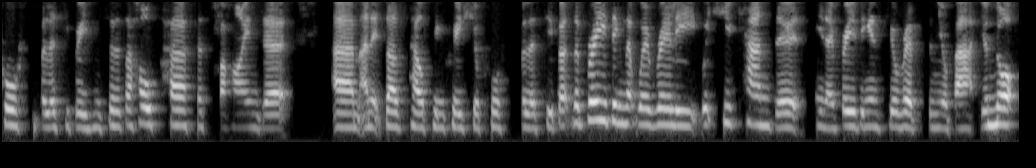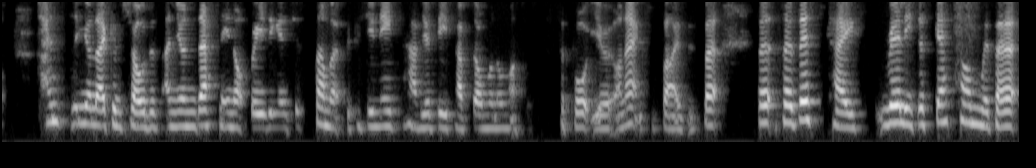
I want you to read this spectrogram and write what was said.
core stability breathing, so there's a whole purpose behind it, um, and it does help increase your core stability. But the breathing that we're really, which you can do, it's you know breathing into your ribs and your back. You're not tensing your neck and shoulders, and you're definitely not breathing into your stomach because you need to have your deep abdominal muscles to support you on exercises. But but for this case, really just get on with it.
